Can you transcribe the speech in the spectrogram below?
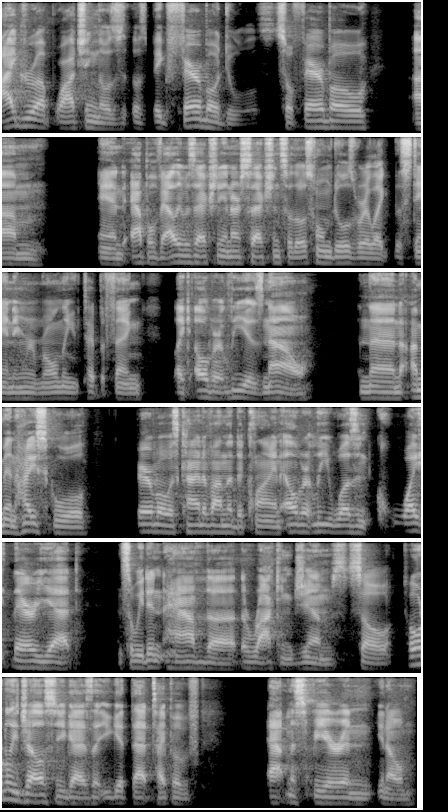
I grew up watching those those big Faribault duels. So Faribault um, and Apple Valley was actually in our section. So those home duels were like the standing room only type of thing, like Albert Lea is now. And then I'm in high school. Faribault was kind of on the decline. Albert Lea wasn't quite there yet. And so we didn't have the the rocking gyms. So totally jealous of you guys that you get that type of atmosphere and you know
